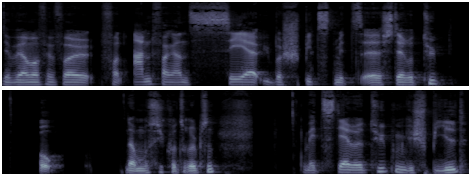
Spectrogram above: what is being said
Ja, wir haben auf jeden Fall von Anfang an sehr überspitzt mit äh, Stereotypen. Oh, da muss ich kurz rülpsen. Mit Stereotypen gespielt.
